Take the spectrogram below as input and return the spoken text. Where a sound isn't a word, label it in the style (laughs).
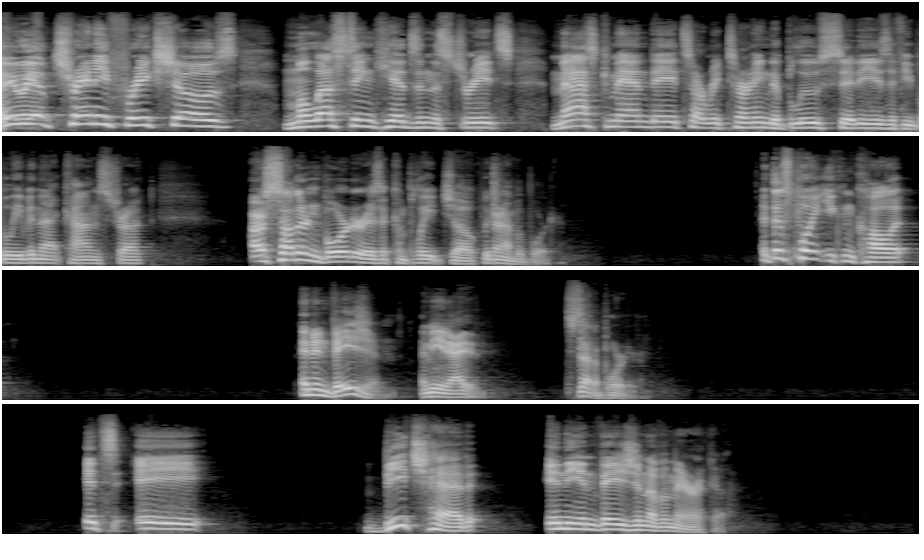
I mean, we have tranny freak shows molesting kids in the streets. Mask mandates are returning to blue cities, if you believe in that construct. Our southern border is a complete joke. We don't have a border. At this point, you can call it an invasion. I mean, I, it's not a border. It's a beachhead in the invasion of America.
